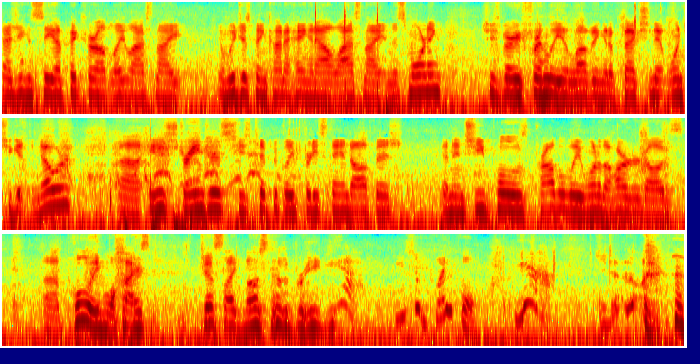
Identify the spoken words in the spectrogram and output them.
As you can see, I picked her up late last night and we've just been kind of hanging out last night and this morning. She's very friendly and loving and affectionate once you get to know her. Uh, any strangers, she's typically pretty standoffish and then she pulls probably one of the harder dogs uh, pulling wise, just like most of the breed. Yeah, he's so playful. Yeah,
